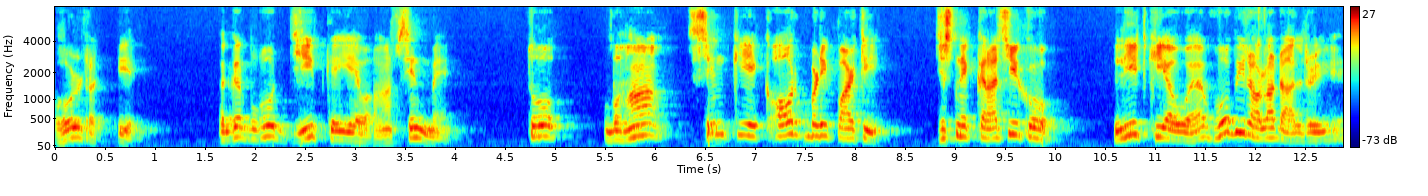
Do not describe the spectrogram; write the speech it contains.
होल्ड रखती है अगर वो जीत गई है वहाँ सिंध में तो वहाँ सिंध की एक और बड़ी पार्टी जिसने कराची को लीड किया हुआ है, वो भी रौला डाल रही है,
